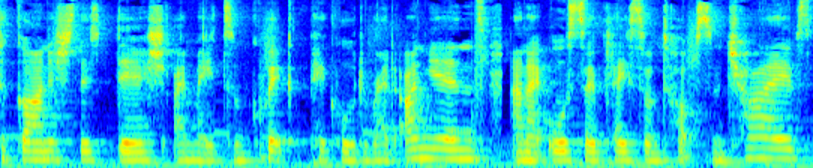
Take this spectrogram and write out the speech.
To garnish this dish, I made some quick pickled red onions and I also placed on top some chives.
